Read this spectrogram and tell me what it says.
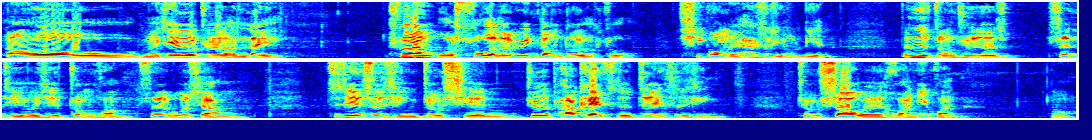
然后每天都觉得很累，虽然我所有的运动都有做，气功也还是有练。但是总觉得身体有一些状况，所以我想这件事情就先就是 Podcast 的这件事情就稍微缓一缓哦，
